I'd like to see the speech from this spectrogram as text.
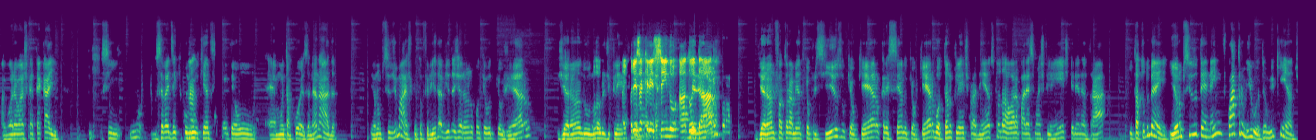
agora eu acho que até caí assim, você vai dizer que com 1.551 é muita coisa? Não é nada. Eu não preciso de mais, porque eu estou feliz da vida gerando o conteúdo que eu gero, gerando o número de clientes. A empresa crescendo adoidado. Gerando, o faturamento que eu preciso, que eu quero, crescendo o que eu quero, botando cliente para dentro. Toda hora aparece mais cliente querendo entrar e tá tudo bem. E eu não preciso ter nem 4 mil, eu tenho 1.500.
